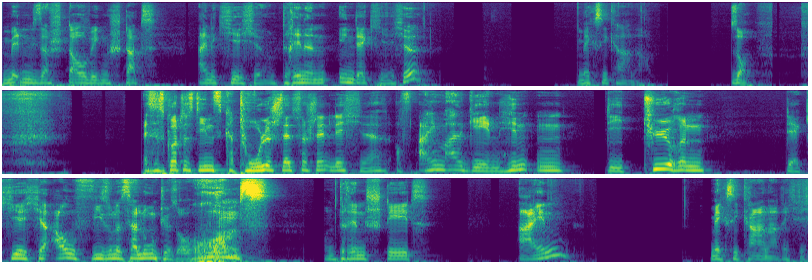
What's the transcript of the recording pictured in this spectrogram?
mitten in dieser staubigen Stadt eine Kirche und drinnen in der Kirche Mexikaner. So. Es ist Gottesdienst katholisch selbstverständlich. Ne? Auf einmal gehen hinten die Türen der Kirche auf wie so eine Salontür, so rums. Und drin steht ein Mexikaner, richtig.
